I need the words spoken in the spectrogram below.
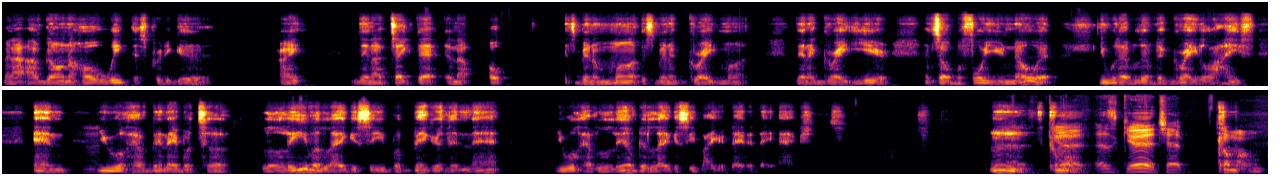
Man, I, have gone a whole week that's pretty good, right? Then I take that and I, oh, it's been a month. It's been a great month. Then a great year. And so before you know it, you would have lived a great life and mm. you will have been able to leave a legacy. But bigger than that, you will have lived a legacy by your day to day actions. Mm, come good. on. That's good, Chip. Come on.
